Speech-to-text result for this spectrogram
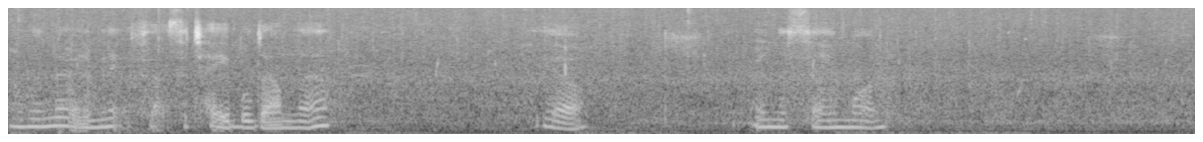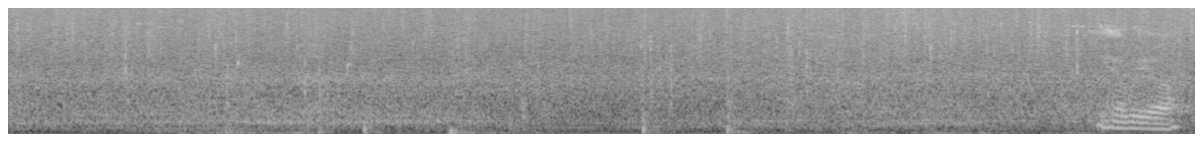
I will know in a minute if that's the table down there. Yeah, we're in the same one. Here we are.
